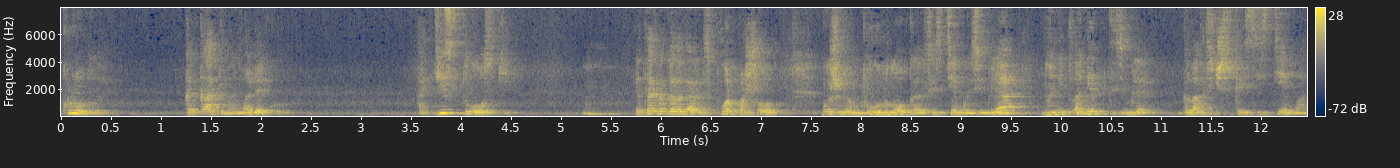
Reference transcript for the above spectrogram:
круглые, как атомы, молекулы. А диск плоский. Это когда спор пошел, мы живем бурлока система Земля, но не планета Земля, галактическая система.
